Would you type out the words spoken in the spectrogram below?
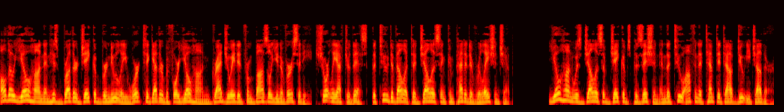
Although Johann and his brother Jacob Bernoulli worked together before Johann graduated from Basel University, shortly after this, the two developed a jealous and competitive relationship. Johann was jealous of Jacob's position and the two often attempted to outdo each other.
